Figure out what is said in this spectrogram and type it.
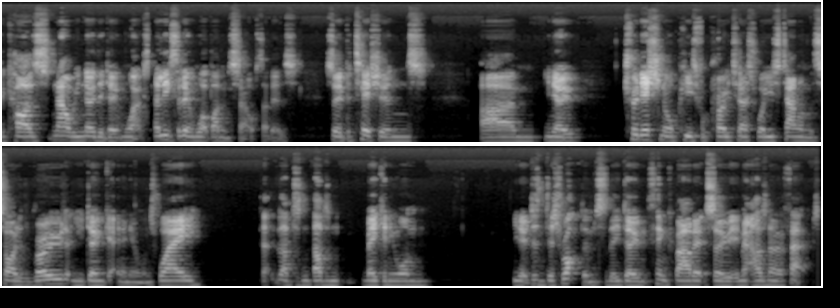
because now we know they don't work. At least they don't work by themselves, that is. So petitions, um, you know, traditional peaceful protests where you stand on the side of the road and you don't get in anyone's way, that, that doesn't, doesn't make anyone, you know, it doesn't disrupt them, so they don't think about it, so it has no effect.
